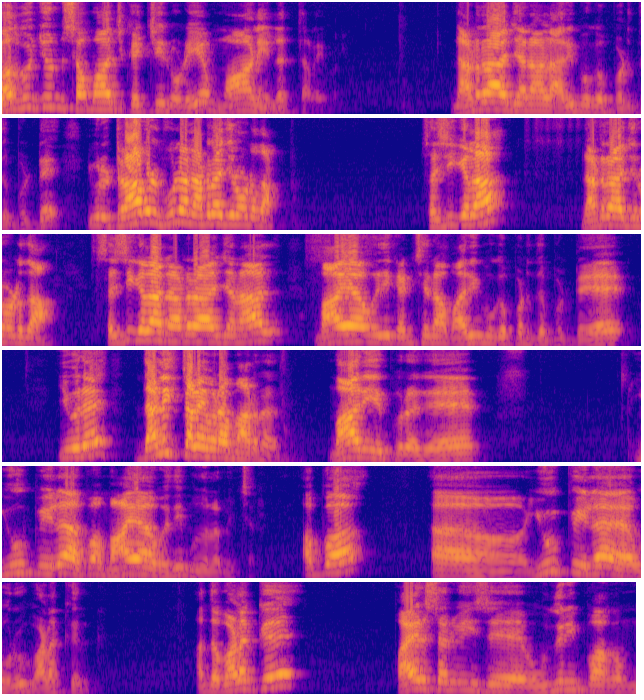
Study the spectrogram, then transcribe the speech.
பகுஜன் சமாஜ் கட்சியினுடைய மாநில தலைவர். நடராஜனால் அறிமுகப்படுத்தப்பட்டு இவர் டிராவல் ஃபுல்லாக நடராஜனோட தான். சசிகலா நடராஜனோட தான். சசிகலா நடராஜனால் மாயாவதி கன்சிராம் அறிமுகப்படுத்தப்பட்டு இவர் தலித் தலைவராக மாறுறாரு. மாறிய பிறகு யூபியில் அப்போ மாயாவதி முதலமைச்சர். அப்போ யூபியில் ஒரு வழக்கு இருக்கு. அந்த வழக்கு ஃபயர் சர்வீஸ் உதிரி பாகம்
